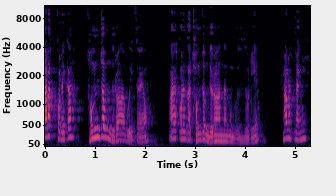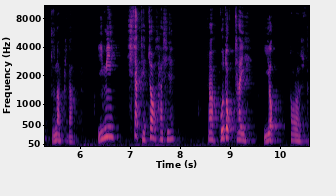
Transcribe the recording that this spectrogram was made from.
하락 거래가 점점 늘어나고 있어요. 하락 거래가 점점 늘어난다는 건 무슨 소리예요? 하락장이 눈앞이다. 이미 시작됐죠, 사실. 자, 고독 차이 2억 떨어졌다.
